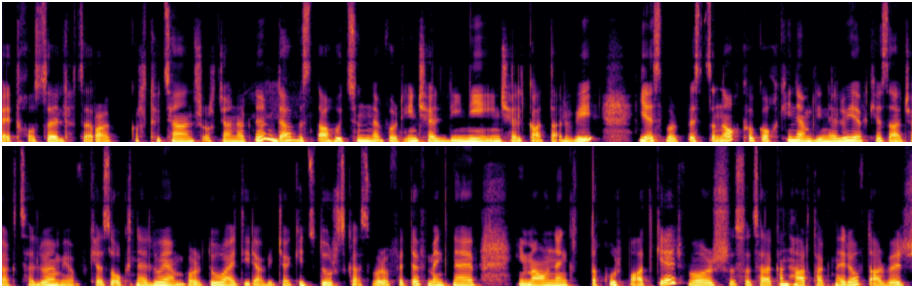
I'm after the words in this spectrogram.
հետ խոսել ծառակրթության շրջանակներում, դա վստահությունն է, որ ինչ էլ լինի, ինչ էլ կատարվի, ես որպես ծնող քո կողքին եմ լինելու եւ քեզ աջակցելու եմ եւ քեզ օգնելու եմ, որ դու այդ իրավիճակից դուրս գաս, որովհետեւ մենք նաեւ հիմա ունենք տխուր պատկեր, որ սոցիալական հարթակներով տարբեր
